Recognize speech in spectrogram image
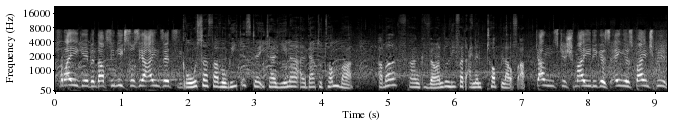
freigeben, darf sie nicht so sehr einsetzen. Großer Favorit ist der Italiener Alberto Tomba. Aber Frank Wörndl liefert einen Toplauf ab. Ganz geschmeidiges, enges Beinspiel.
